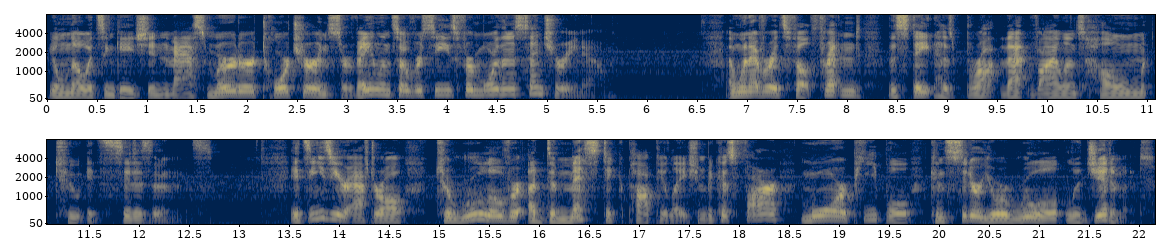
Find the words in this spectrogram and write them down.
you'll know it's engaged in mass murder, torture, and surveillance overseas for more than a century now. And whenever it's felt threatened, the state has brought that violence home to its citizens. It's easier, after all, to rule over a domestic population because far more people consider your rule legitimate.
